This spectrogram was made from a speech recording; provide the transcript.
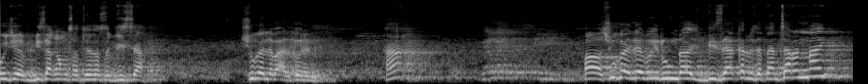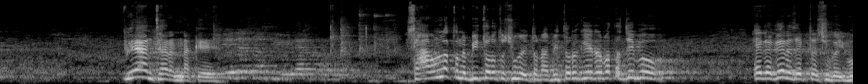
ওই যে বিজা গামছা ঠিক আছে বিজা শুকাইলে বার করেন হ্যাঁ? হ্যাঁ শুকাইলে ওই রুমটা বিজা কার বিজা প্যান ছাড়েন নাই? প্যান ছাড়েন না কে সারন লাগতো না, ভিতরে তো শুকাইতো না, ভিতরে কি এটার পাতা যাইব? এটা গ্যারেজ একটা শুকাইব।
